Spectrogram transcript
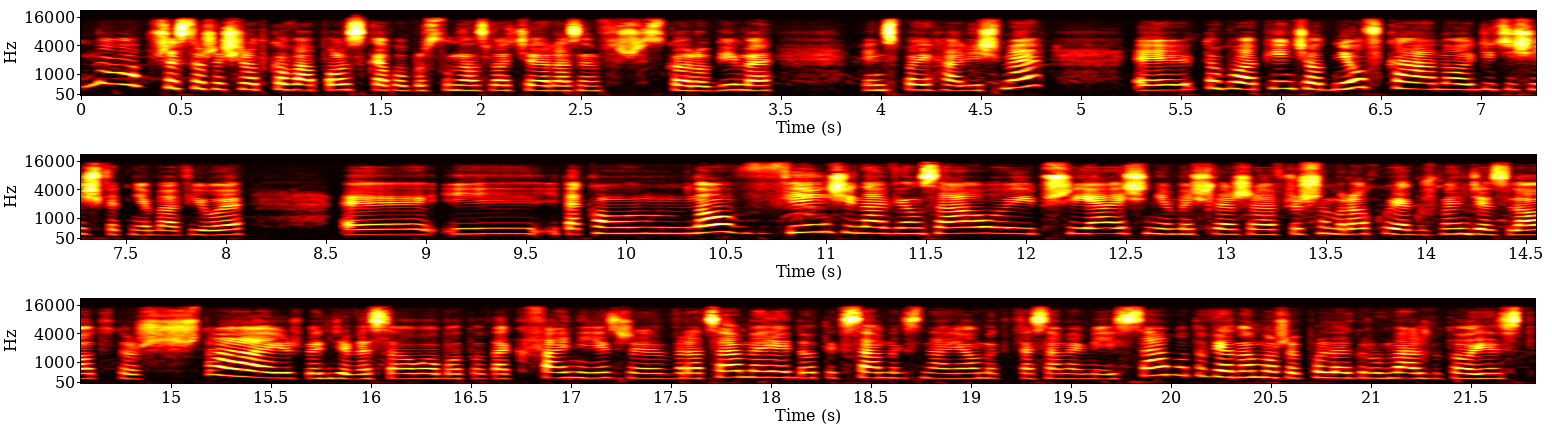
no przez to, że Środkowa Polska po prostu na zlocie razem wszystko robimy, więc pojechaliśmy. To była pięciodniówka, no dzieci się świetnie bawiły. E, I, I taką no, więzi nawiązały i przyjaźnie. Myślę, że w przyszłym roku, jak już będzie zlot, to już, to już będzie wesoło, bo to tak fajnie jest, że wracamy do tych samych znajomych, te same miejsca, bo to wiadomo, że pole Grunwaldu to jest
